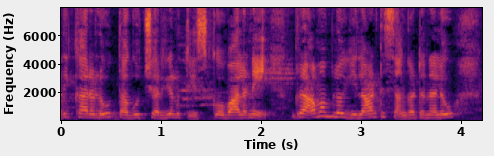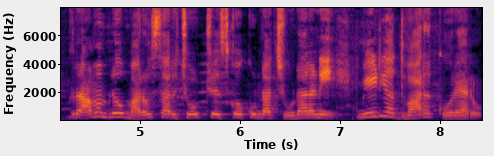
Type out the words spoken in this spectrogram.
అధికారులు తగు చర్యలు తీసుకోవాలని గ్రామంలో ఇలాంటి సంఘటనలు గ్రామంలో మరోసారి చోటు చేసుకోకుండా చూడాలని మీడియా ద్వారా కోరారు.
